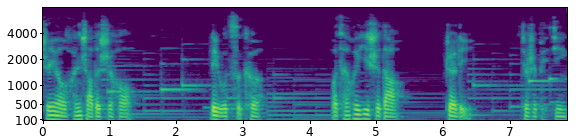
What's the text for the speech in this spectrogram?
只有很少的时候，例如此刻，我才会意识到，这里就是北京，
